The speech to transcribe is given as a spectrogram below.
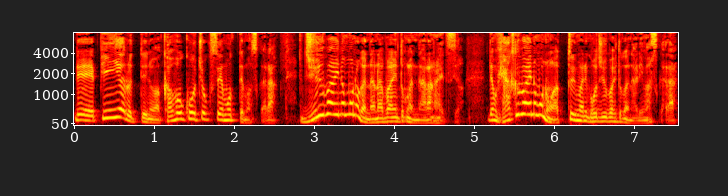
で、PR っていうのは下方硬直性持ってますから、10倍のものが7倍とかにならないですよ。でも100倍のものはあっという間に50倍とかになりますから、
